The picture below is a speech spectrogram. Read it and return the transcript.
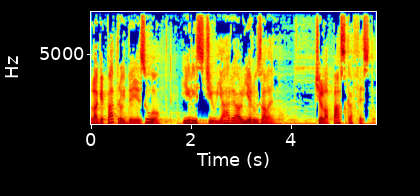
la gepatroi de Jesuo iris ciuiare al Jerusalemo, ce la Pasca festo.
